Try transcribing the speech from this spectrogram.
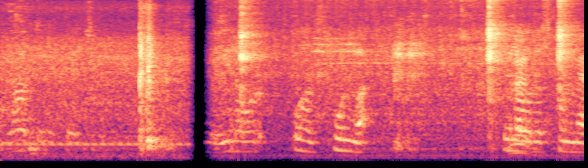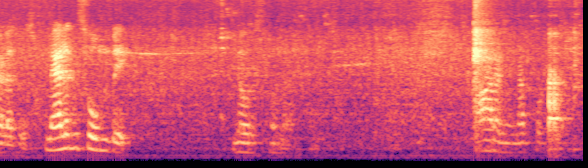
நல்லா ஒரு துணிக்கு வச்சு இதில் ஒரு ஒரு ஸ்பூன் வா இதில் ஒரு ஸ்பூன் மிளகு மிளகு சோம்பு இதில் ஒரு ஸ்பூன் ஆரங்க என்ன போட்டு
